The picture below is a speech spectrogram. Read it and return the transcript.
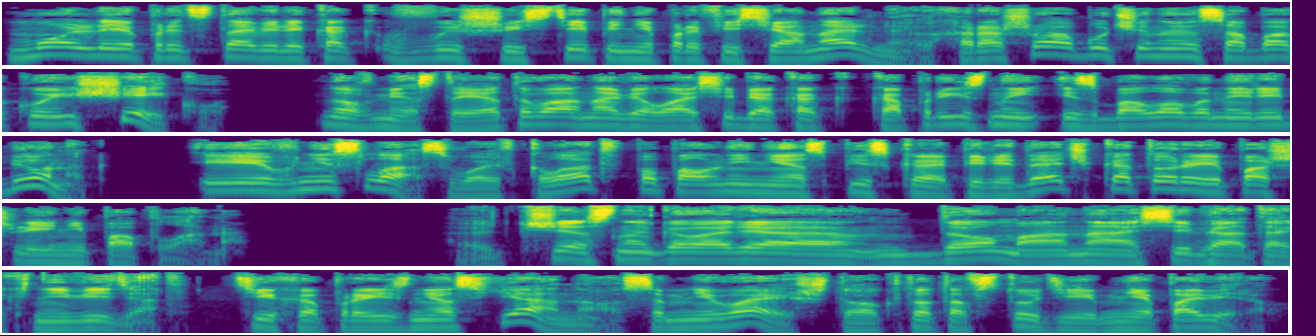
Молли представили как в высшей степени профессиональную, хорошо обученную собаку-ищейку, но вместо этого она вела себя как капризный избалованный ребенок и внесла свой вклад в пополнение списка передач, которые пошли не по плану. «Честно говоря, дома она себя так не видит», — тихо произнес я, но сомневаюсь, что кто-то в студии мне поверил.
